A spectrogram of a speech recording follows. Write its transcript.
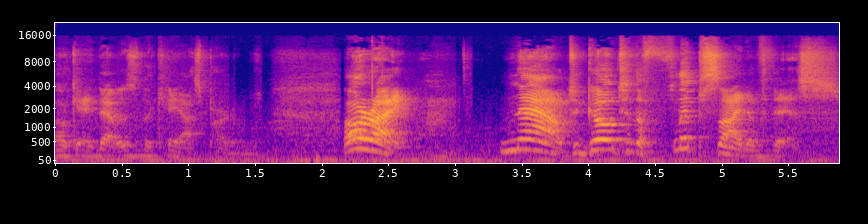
Okay, that was the chaos part of me. All right. Now, to go to the flip side of this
